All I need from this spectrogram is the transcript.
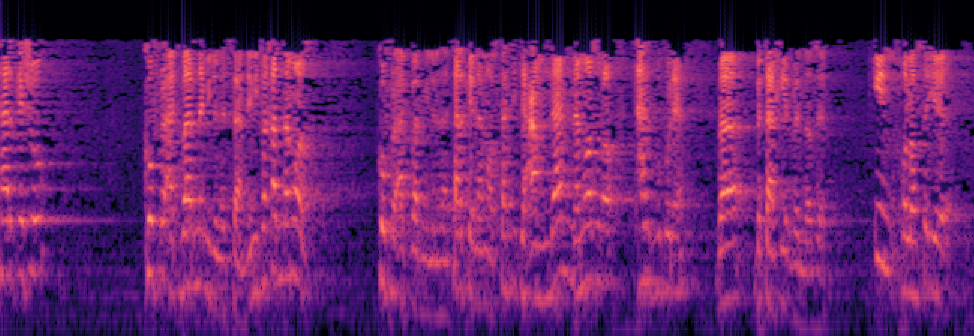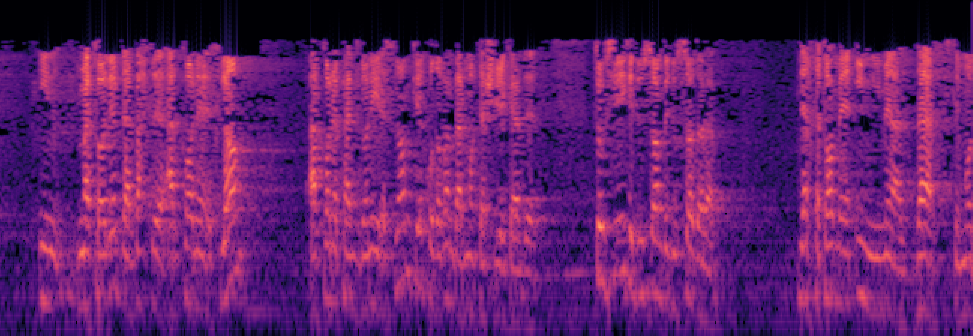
ترکشو کفر اکبر نمی‌دونستن. یعنی فقط نماز کفر اکبر می‌دونستن. ترک نماز. کسی که عمدن نماز را ترک بکنه و به تاخیر بندازه. این خلاصه این مطالب در بحث ارکان اسلام ارکان پنجگانه اسلام که خداوند بر ما تشریع کرده. توصیه‌ای که دوستان به دوستا دارم. در ختام این نیمه از درس که ما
